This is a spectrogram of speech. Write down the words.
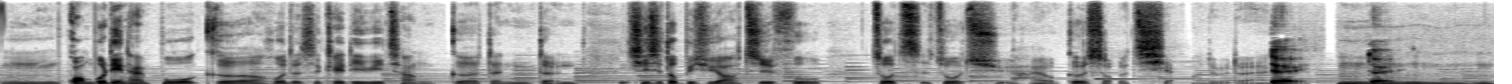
嗯，广播电台播歌或者是 KTV 唱歌等等，其实都必须要支付作词作曲还有歌手的钱嘛，对不对？对，嗯，对，嗯嗯嗯。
